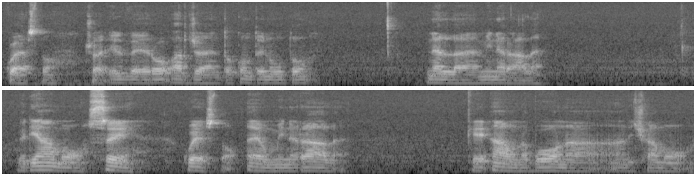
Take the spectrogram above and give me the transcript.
questo, cioè il vero argento contenuto nel minerale. Vediamo se questo è un minerale che ha una buona, diciamo,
